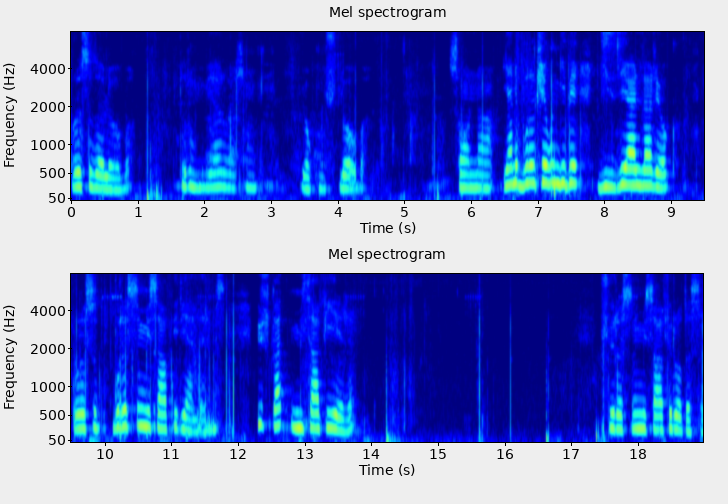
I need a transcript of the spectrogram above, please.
Burası da loba. Durun bir yer var sanki. Yokmuş loba. Sonra yani Brookhaven gibi gizli yerler yok. Burası burası misafir yerlerimiz. Üst kat misafir yeri. Şurası misafir odası.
